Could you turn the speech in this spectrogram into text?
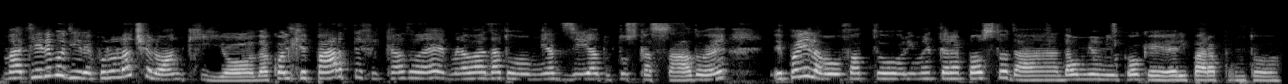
Ma ti devo dire, quello là ce l'ho anch'io, da qualche parte ficcato, eh, me l'aveva dato mia zia, tutto scassato, eh, e poi l'avevo fatto rimettere a posto da, da un mio amico che ripara appunto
